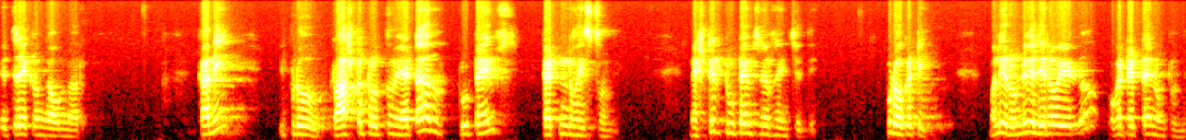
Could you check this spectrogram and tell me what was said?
వ్యతిరేకంగా ఉన్నారు. కానీ ఇప్పుడు రాష్ట్ర ప్రభుత్వం ఏటా టూ టైమ్స్ టెట్ నిర్వహిస్తుంది. నెక్స్ట్ ఇయర్ టూ టైమ్స్ నిర్వహించింది. ఇప్పుడు ఒకటి మళ్ళీ రెండు వేల ఇరవై ఏడులో ఒక టెట్ అయిన ఉంటుంది.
